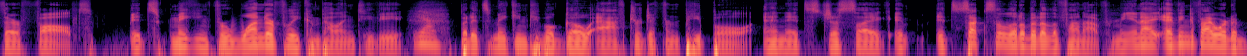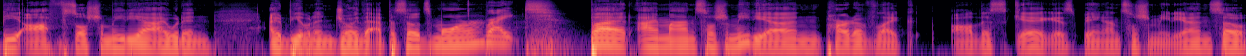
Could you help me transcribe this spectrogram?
their fault. It's making for wonderfully compelling TV. Yeah. But it's making people go after different people, and it's just like it. It sucks a little bit of the fun out for me. And I, I think if I were to be off social media, I would en- I would be able to enjoy the episodes more. Right. but I'm on social media and part of like all this gig is being on social media and so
